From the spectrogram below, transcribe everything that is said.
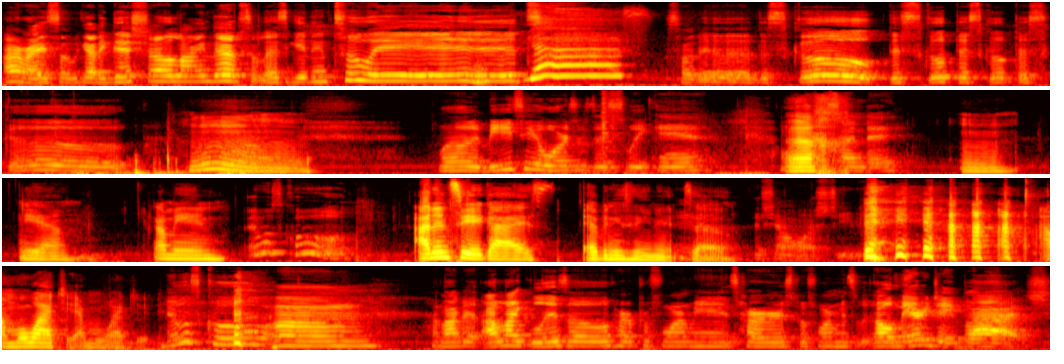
All right, so we got a good show lined up, so let's get into it. Yes. So the the scoop, the scoop, the scoop, the scoop. Hmm. Well, the BET Awards was this weekend. Ugh. On Sunday. Yeah. I mean, It was cool. I didn't see it, guys. Ebony seen it, so If you don't watch TV. I'm gonna watch it. I'm gonna watch it. it was cool. Um, a lot of I like Lizzo, her performance, hers performance. with- Oh, Mary J. Blige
